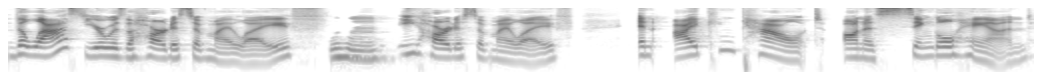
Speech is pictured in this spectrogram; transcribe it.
the last year was the hardest of my life, Mhm. the hardest of my life, and I can count on a single hand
